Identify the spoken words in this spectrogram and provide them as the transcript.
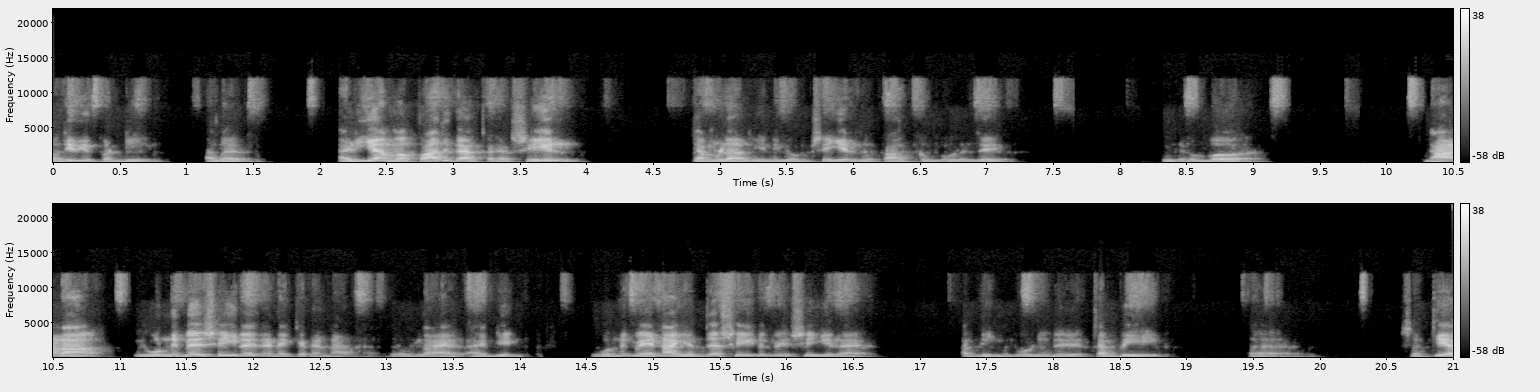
பதிவு பண்ணி அதை அழியாம பாதுகாக்கிற செயல் தமிழால் இணையம் செய்யறது பார்க்கும் பொழுது இது ரொம்ப நானா ஒண்ணுமே செய்யலைன்னு நினைக்கிறேன் நான். அதெல்லாம் ஐ மீன் ஒண்ணுமே நான் எந்த செயலுமே செய்யல அப்படிங்கும் பொழுது தம்பி சத்யா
